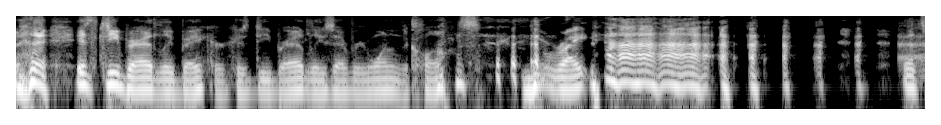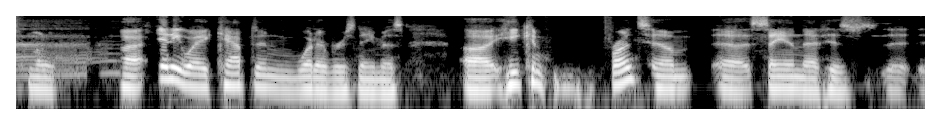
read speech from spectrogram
it's D. Bradley Baker because D. Bradley's every one of the clones. right. That's funny. Uh, anyway, Captain, whatever his name is, uh, he confronts him, uh, saying that his uh,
